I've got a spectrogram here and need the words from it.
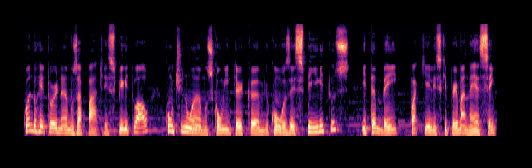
Quando retornamos à pátria espiritual, continuamos com o intercâmbio com os espíritos e também com aqueles que permanecem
